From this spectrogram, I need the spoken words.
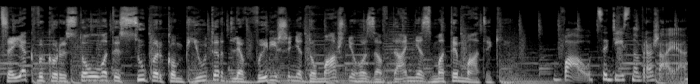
Це як використовувати суперкомп'ютер для вирішення домашнього завдання з математики. Вау, це дійсно вражає.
